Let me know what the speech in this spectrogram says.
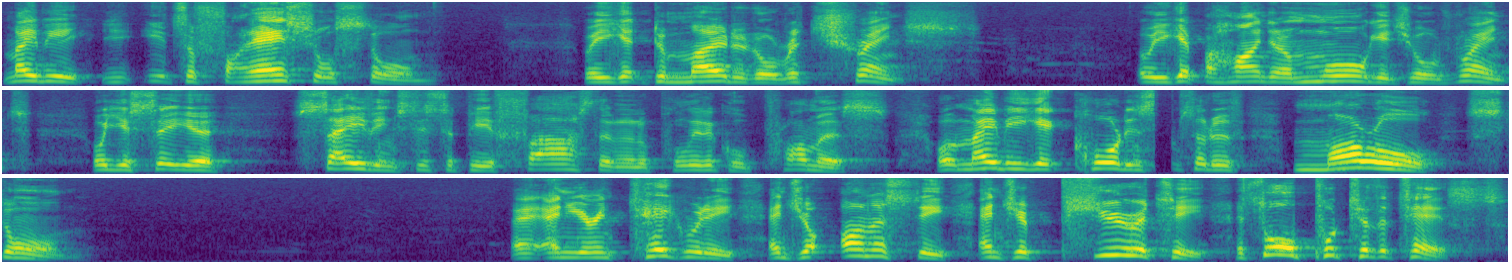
maybe it's a financial storm where you get demoted or retrenched, or you get behind on a mortgage or rent, or you see your savings disappear faster than a political promise, or maybe you get caught in some sort of moral storm. And your integrity and your honesty and your purity, it's all put to the test.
